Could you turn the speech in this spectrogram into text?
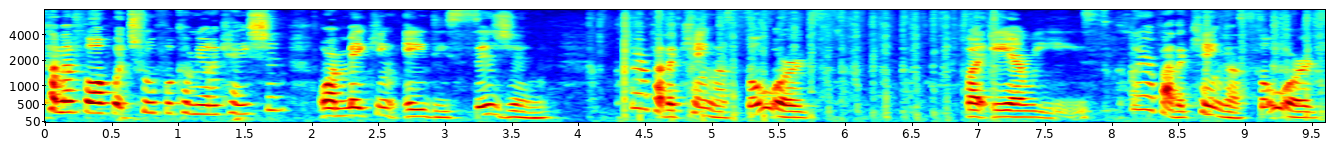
coming forth with truthful communication or making a decision. Clarify the King of Swords for Aries. Clarify the King of Swords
